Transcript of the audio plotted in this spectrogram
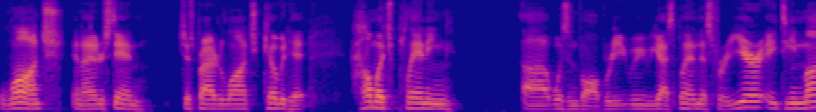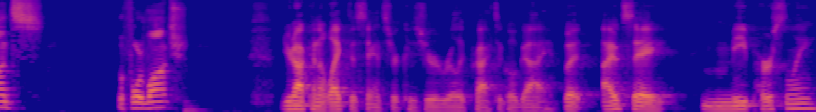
launch, and I understand just prior to launch, COVID hit. How much planning uh, was involved? Were you, were you guys planning this for a year, eighteen months before launch? You're not going to like this answer because you're a really practical guy, but I would say, me personally,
